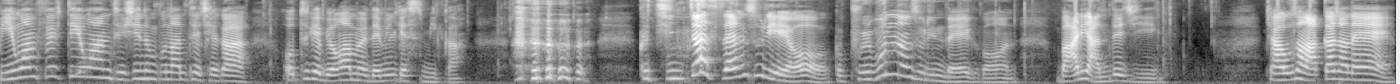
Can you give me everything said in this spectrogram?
B151 드시는 분한테 제가 어떻게 명함을 내밀겠습니까? 그 진짜 센 술이에요. 그 불 붙는 술인데 그건 말이 안 되지. 자 우선 아까 전에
